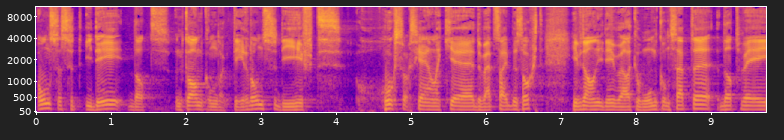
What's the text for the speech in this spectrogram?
ons is het idee dat een klant contacteert ons, die heeft hoogstwaarschijnlijk uh, de website bezocht, heeft dan een idee welke woonconcepten dat wij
